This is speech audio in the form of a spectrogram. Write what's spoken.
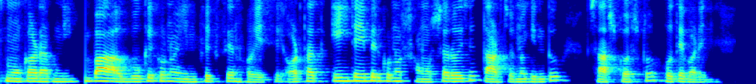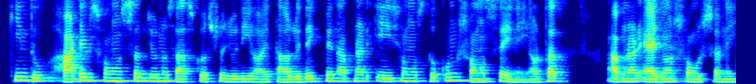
স্মোকার আপনি বা বুকে কোনো ইনফেকশন হয়েছে, অর্থাৎ এই টাইপের কোনো সমস্যা রয়েছে, তার জন্য কিন্তু শ্বাসকষ্ট হতে পারে। কিন্তু হার্টের সমস্যার জন্য শ্বাসকষ্ট যদি হয়, তাহলে দেখবেন আপনার এই সমস্ত কোন সমস্যাই নেই, অর্থাৎ আপনার অ্যাজমার সমস্যা নেই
